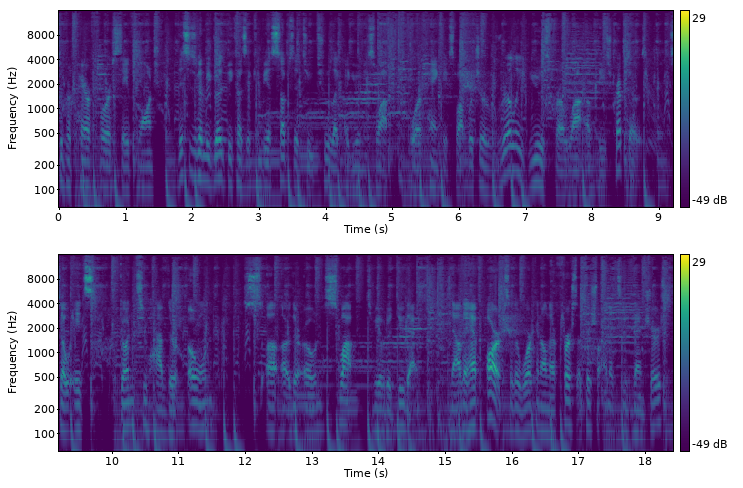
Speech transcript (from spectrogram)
to prepare for a safe launch. This is going to be good because it can be a substitute to like a Uniswap or a Pancake Swap, which are really used for a lot of these cryptos. So it's going to have their own uh, uh, their own swap to be able to do that. Now they have art, so they're working on their first official NFT ventures,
